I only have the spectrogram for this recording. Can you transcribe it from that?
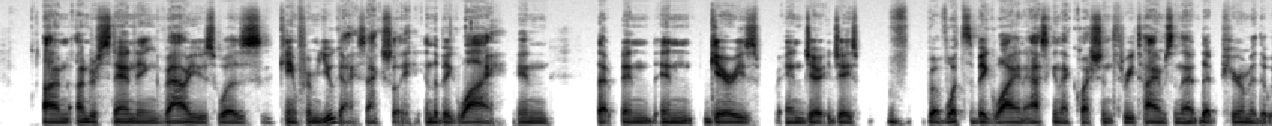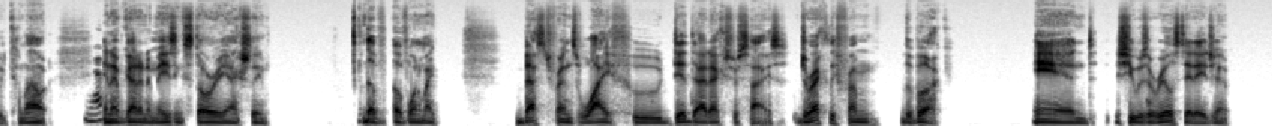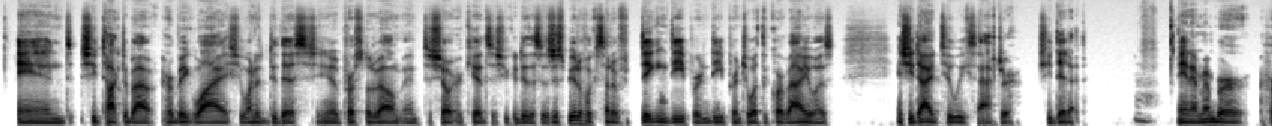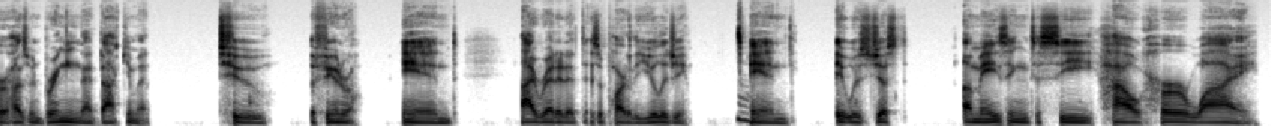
on understanding values was came from you guys actually in the big why in that in in Gary's and Jay's of what's the big why and asking that question three times and that that pyramid that would come out. Yep. And I've got an amazing story actually of, of one of my best friend's wife who did that exercise directly from the book. And she was a real estate agent and she talked about her big why. She wanted to do this, you know, personal development to show her kids that she could do this. It was just beautiful, sort of digging deeper and deeper into what the core value was. And she died two weeks after she did it. Oh. And I remember her husband bringing that document to the funeral, and I read it as a part of the eulogy, oh. and it was just amazing to see how her why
